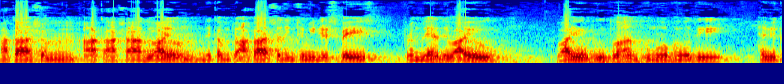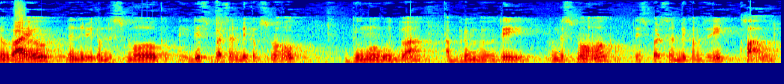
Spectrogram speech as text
आकाशम आकाशाद वायु they come to akasha an intermediate space from there the vayu vayu धूमो भवति Having become Vayu, then they become the smoke. And This person becomes smoke. Dhumo Bhutva, Abram Bhavati. From the smoke, this person becomes the cloud.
